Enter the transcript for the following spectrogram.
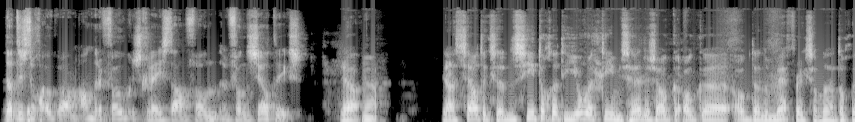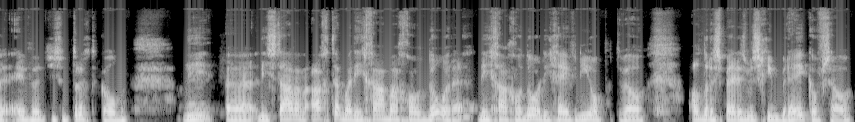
Dat is toch ook wel een andere focus geweest dan van, van de Celtics. Ja. Ja. Ja, Celtics, dan zie je toch dat die jonge teams, hè, dus ook, ook, eh, ook dan de Mavericks, om daar toch weer eventjes op terug te komen, die, eh, die staan aan achter, maar die gaan maar gewoon door. Hè? Die gaan gewoon door, die geven niet op. Terwijl andere spelers misschien breken of zo,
